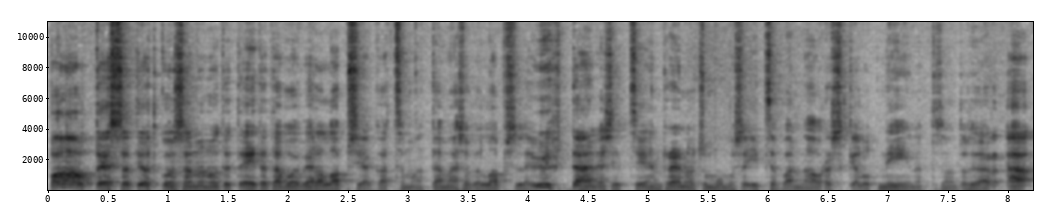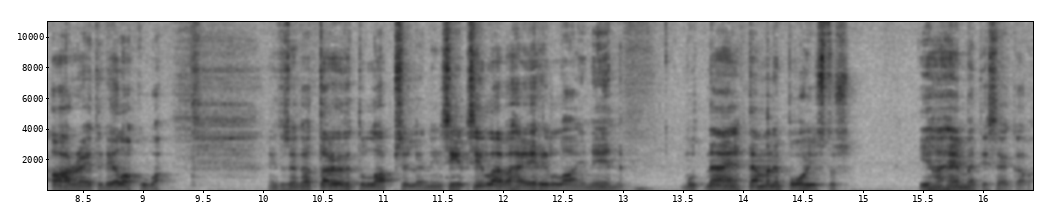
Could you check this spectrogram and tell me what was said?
palautteessa, että jotkut on sanonut, että ei tätä voi vielä lapsia katsomaan, tämä ei sovi lapsille yhtään, ja sitten siihen Reynolds on muun muassa itse vain naureskellut niin, että se on tosiaan R-rated elokuva, ei tosiaan tarkoitettu lapsille, niin sillä on vähän erilainen. Mutta näin, tämmöinen pohjustus, ihan hemmetin sekava.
